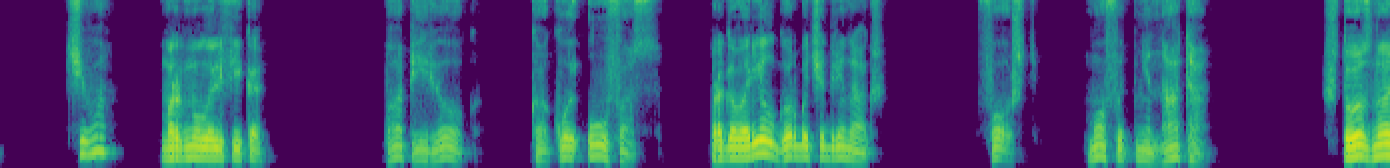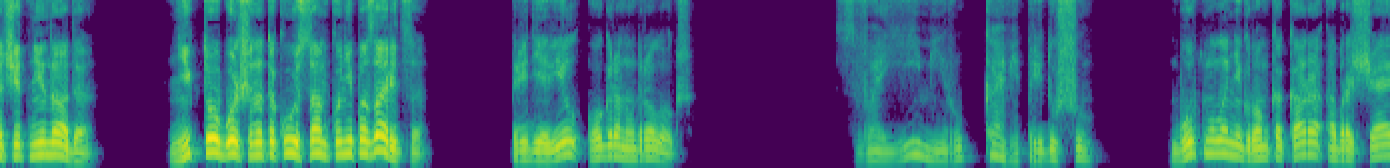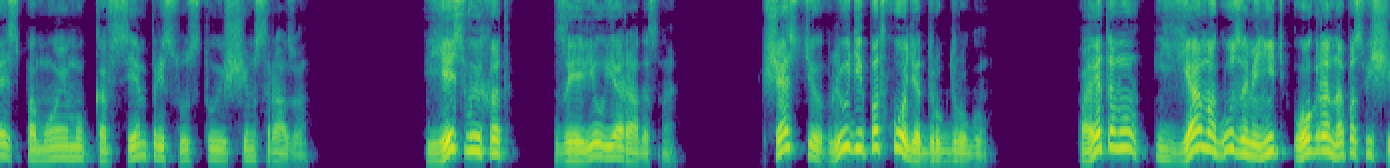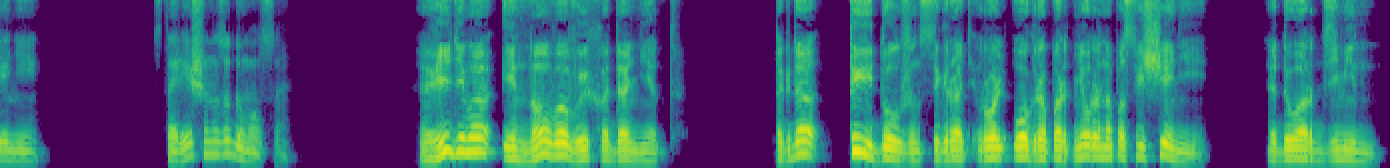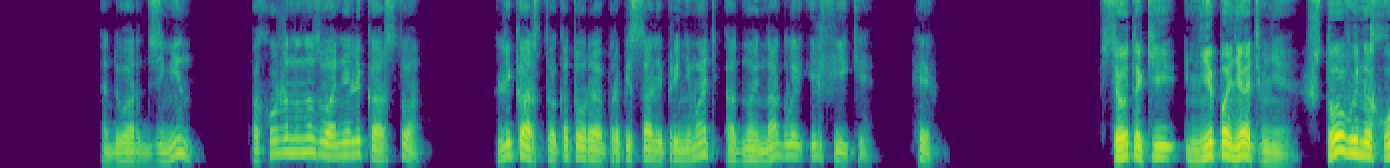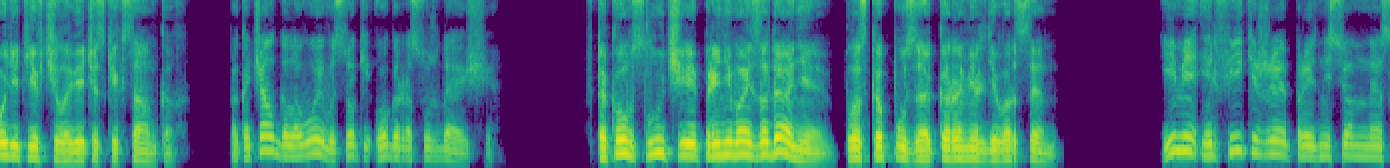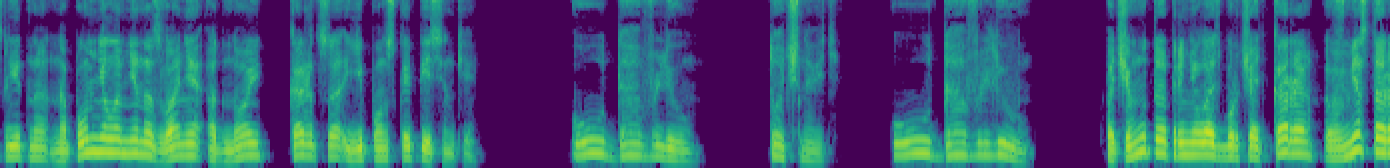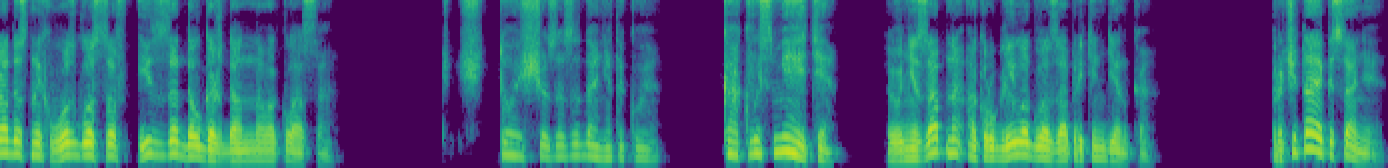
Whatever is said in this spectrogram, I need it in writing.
Чего? моргнула эльфика. Поперек, какой уфас! — проговорил Горбача Дринакш. Фошть, мофет не надо. Что значит не надо? Никто больше на такую самку не позарится, — предъявил Огран Удралокш. Своими руками придушу, — буркнула негромко Кара, обращаясь, по-моему, ко всем присутствующим сразу. «Есть выход!» — заявил я радостно. К счастью, люди подходят друг к другу. Поэтому я могу заменить Огра на посвящении. Старейшина задумался. Видимо, иного выхода нет. Тогда ты должен сыграть роль Огра-партнера на посвящении, Эдуард Зимин. Эдуард Зимин похоже на название лекарства. Лекарство, которое прописали принимать одной наглой эльфийке. Хех. «Все-таки не понять мне, что вы находите в человеческих самках?» Покачал головой высокий огр рассуждающий. «В таком случае принимай задание, плоскопузая Карамель Деварсен». Имя эльфийки же, произнесенное слитно, напомнило мне название одной, кажется, японской песенки. «Удавлю». Точно ведь. «Удавлю» почему-то принялась бурчать Кара вместо радостных возгласов из-за долгожданного класса. «Что еще за задание такое? Как вы смеете?» Внезапно округлила глаза претендентка. «Прочитай описание.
